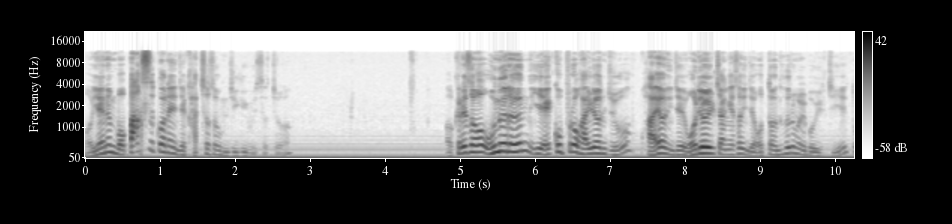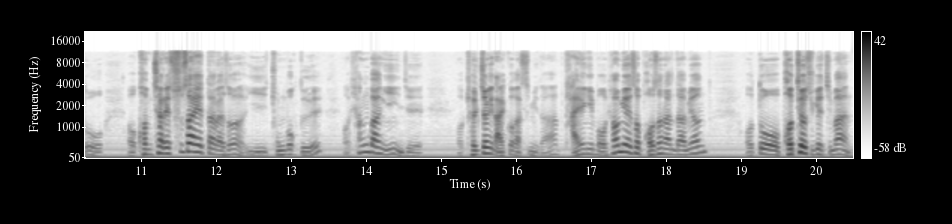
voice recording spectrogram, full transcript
어, 얘는 뭐 박스권에 이제 갇혀서 움직이고 있었죠. 어, 그래서 오늘은 이 에코프로 관련주 과연 이제 월요일장에서 이제 어떤 흐름을 보일지 또 어, 검찰의 수사에 따라서 이 종목들 어, 향방이 이제 어, 결정이 날 것 같습니다. 다행히 뭐 혐의에서 벗어난다면 어, 또 버텨주겠지만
